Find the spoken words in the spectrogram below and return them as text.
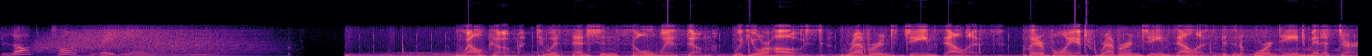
Blog Talk Radio. Welcome to Ascension Soul Wisdom with your host, Reverend James Ellis. Clairvoyant Reverend James Ellis is an ordained minister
